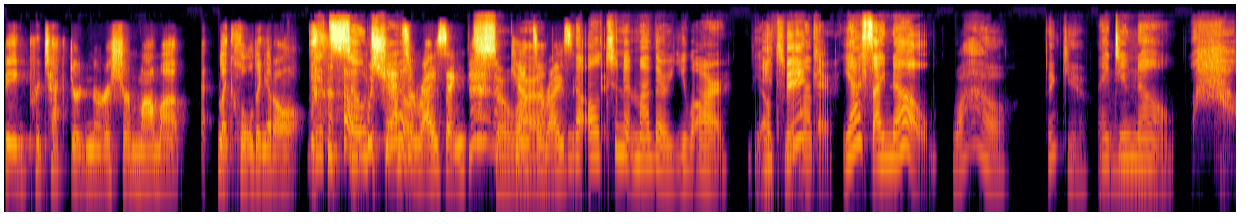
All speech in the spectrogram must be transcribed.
big protector, nourisher mama, like holding it all. It's so With Cancer rising. So Cancer wild. rising. The ultimate mother, you are the You ultimate think? mother. Yes, I know. Wow. Thank you. I do Mm. know. Wow,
